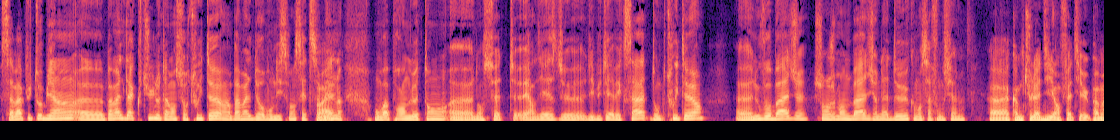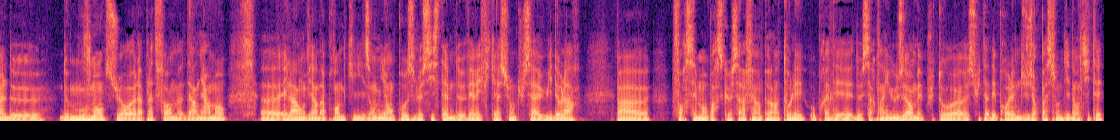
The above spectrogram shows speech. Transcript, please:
Ça va plutôt bien, euh, pas mal d'actu, notamment sur Twitter, hein, pas mal de rebondissements cette semaine. On va prendre le temps dans cette RDS de débuter avec ça. Donc Twitter, euh, nouveau badge, changement de badge, il y en a deux, comment ça fonctionne? Euh, Comme tu l'as dit, en fait, il y a eu pas mal de, de mouvements sur euh, la plateforme dernièrement. Euh, et là, on vient d'apprendre qu'ils ont mis en pause le système de vérification, tu sais, à 8 dollars. Pas forcément parce que ça a fait un peu un tollé auprès de certains users, mais plutôt suite à des problèmes d'usurpation d'identité.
